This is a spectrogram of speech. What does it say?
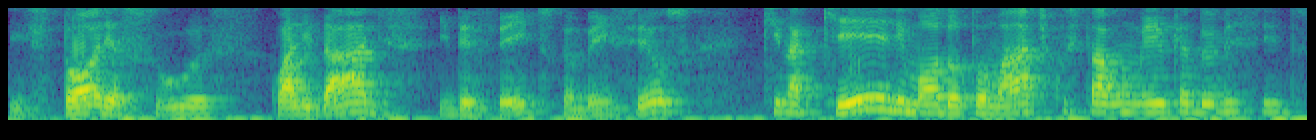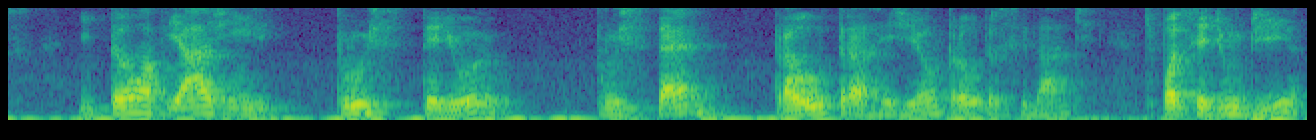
histórias suas, qualidades e defeitos também seus, que naquele modo automático estavam meio que adormecidos. Então a viagem para o exterior, para o externo, para outra região, para outra cidade, que pode ser de um dia,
